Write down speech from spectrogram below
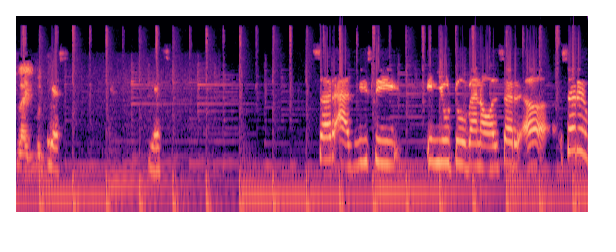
Like Buddha. Yes. Yes. Sir, as we see in YouTube and all, sir, uh, sir,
